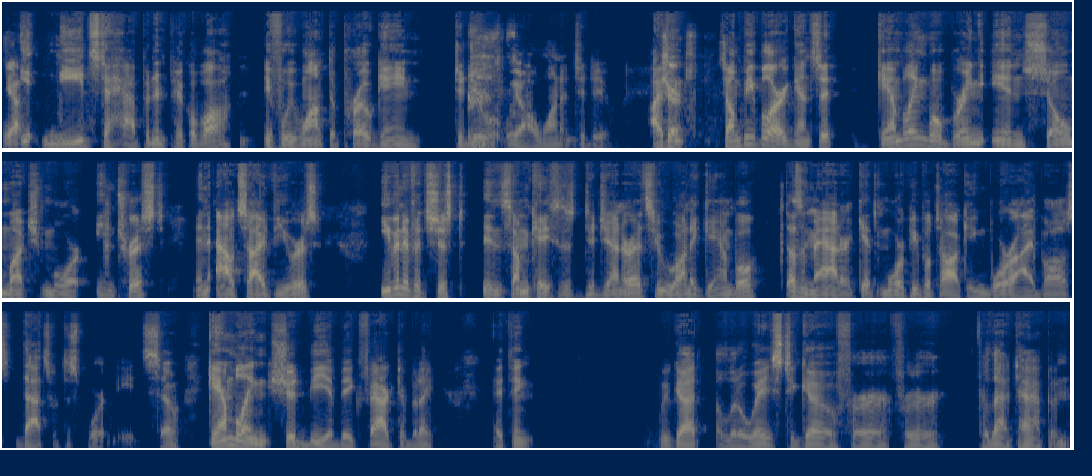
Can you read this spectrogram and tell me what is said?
Yeah. it needs to happen in pickleball if we want the pro game to do what we all want it to do. I Sure. think some people are against it. Gambling will bring in so much more interest and outside viewers, even if it's just in some cases degenerates who want to gamble. Doesn't matter. It gets more people talking, more eyeballs. That's what the sport needs. So gambling should be a big factor, but I, I think we've got a little ways to go for for for that to happen.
